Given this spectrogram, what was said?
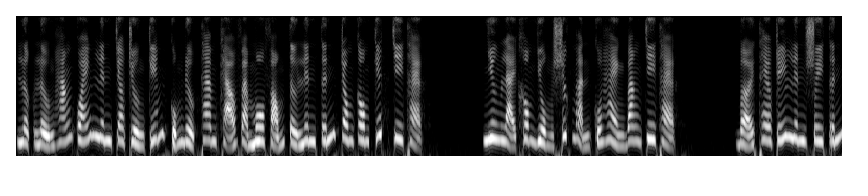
lực lượng hắn quán linh cho trường kiếm cũng được tham khảo và mô phỏng từ linh tính trong công kích chi thạch, nhưng lại không dùng sức mạnh của hàng băng chi thạch. Bởi theo trí linh suy tính,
